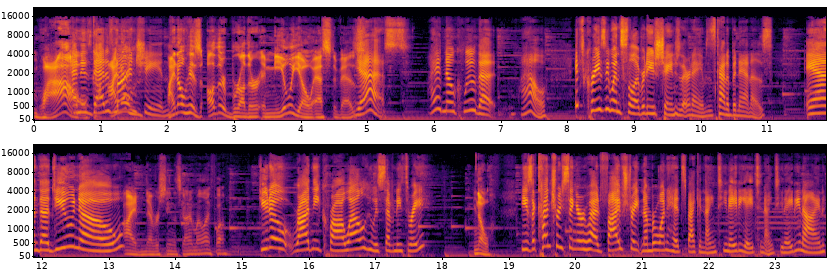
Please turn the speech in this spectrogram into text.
Wow. and his dad is I know- Martin Sheen. I know his other brother, Emilio Estevez. Yes, I had no clue that. Wow, it's crazy when celebrities change their names. It's kind of bananas. And uh, do you know? I've never seen this guy in my life. Wow. Do you know Rodney Crowell, who is 73? No. He's a country singer who had five straight number one hits back in 1988 to 1989,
